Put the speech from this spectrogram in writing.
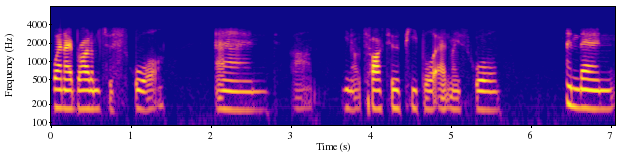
when I brought them to school, and um, you know talk to the people at my school, and then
